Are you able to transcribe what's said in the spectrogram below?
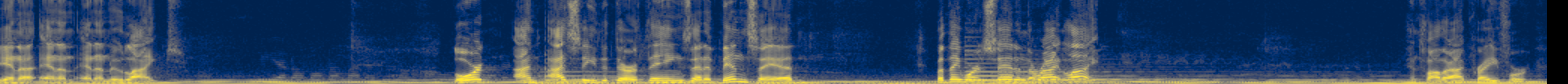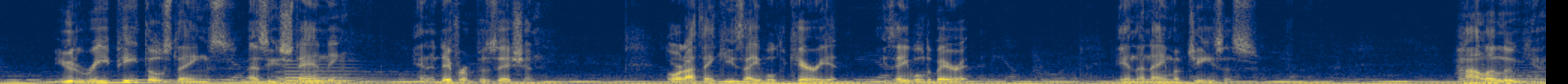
in a, in a, in a new light. Lord, I, I see that there are things that have been said, but they weren't said in the right light. And Father, I pray for you to repeat those things as he's standing in a different position. Lord, I think he's able to carry it, he's able to bear it in the name of Jesus. Hallelujah.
